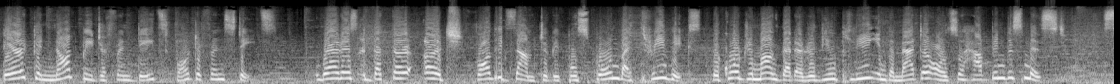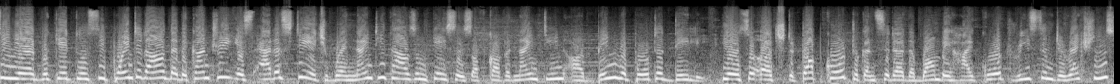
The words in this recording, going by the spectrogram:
there cannot be different dates for different states. Whereas Dattar urged for the exam to be postponed by three weeks, the court remarked that a review plea in the matter also have been dismissed. Senior advocate Tulsi pointed out that the country is at a stage where 90,000 cases of COVID-19 are being reported daily. He also urged the top court to consider the Bombay High Court recent directions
